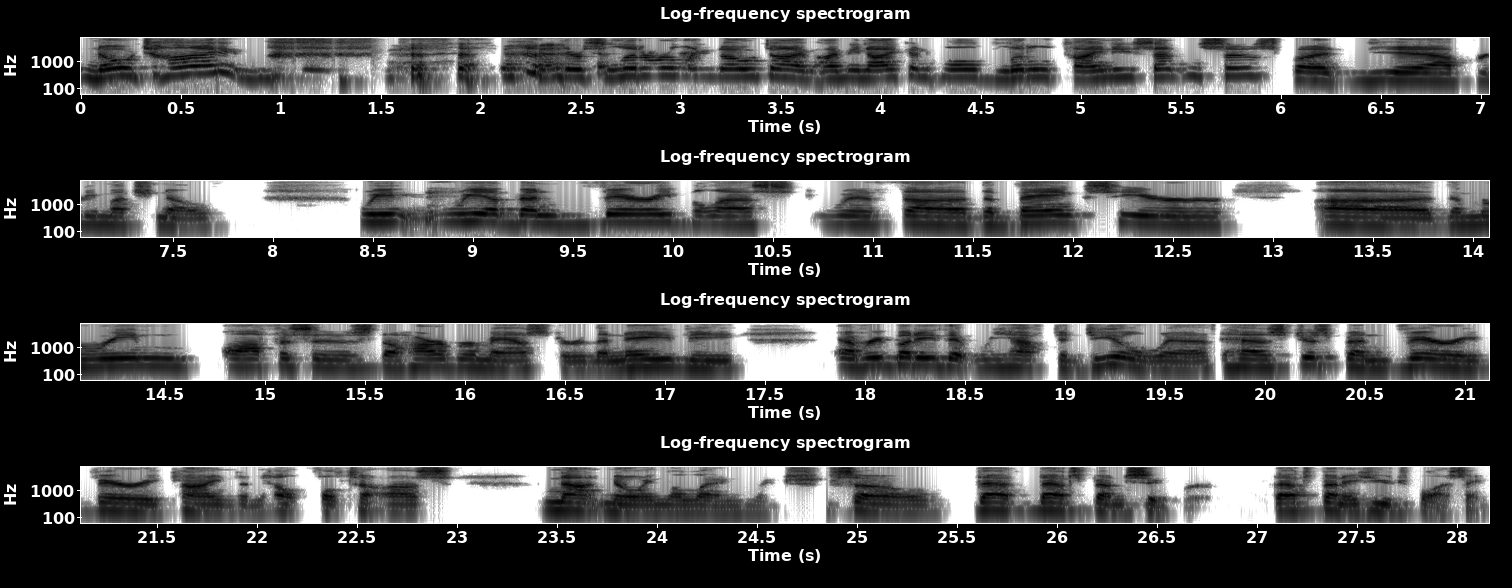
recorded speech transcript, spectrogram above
no time. There's literally no time. I mean, I can hold little tiny sentences, but yeah, pretty much no. We we have been very blessed with uh, the banks here, uh, the marine offices, the harbor master, the navy everybody that we have to deal with has just been very, very kind and helpful to us, not knowing the language. So that that's been super. That's been a huge blessing.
